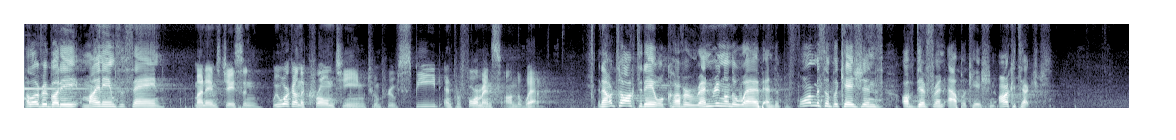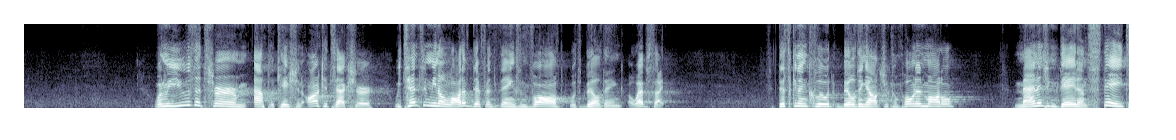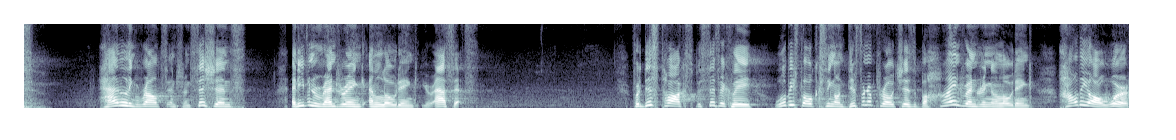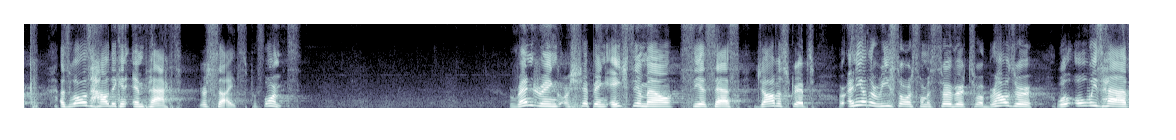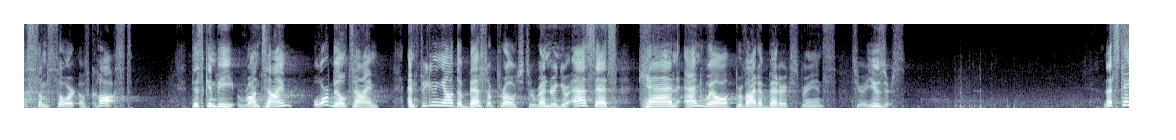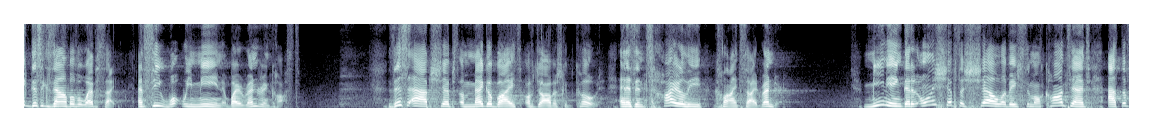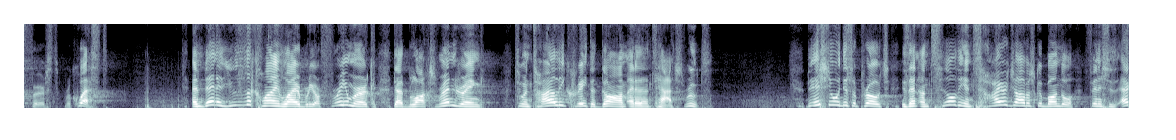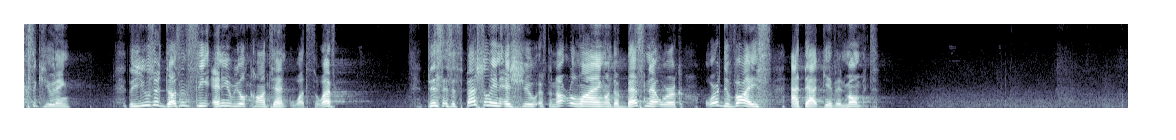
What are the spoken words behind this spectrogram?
Hello, everybody. My name's Houssein. My name's Jason. We work on the Chrome team to improve speed and performance on the web. In our talk today, we'll cover rendering on the web and the performance implications of different application architectures. When we use the term application architecture, we tend to mean a lot of different things involved with building a website. This can include building out your component model, managing data and state, handling routes and transitions, and even rendering and loading your assets. For this talk specifically, we'll be focusing on different approaches behind rendering and loading, how they all work, as well as how they can impact your site's performance. Rendering or shipping HTML, CSS, JavaScript, or any other resource from a server to a browser will always have some sort of cost. This can be runtime or build time, and figuring out the best approach to rendering your assets can and will provide a better experience to your users. Let's take this example of a website and see what we mean by rendering cost. This app ships a megabyte of JavaScript code and is entirely client-side rendered, meaning that it only ships a shell of HTML content at the first request. And then it uses a client library or framework that blocks rendering to entirely create the DOM at an attached root. The issue with this approach is that until the entire JavaScript bundle finishes executing, the user doesn't see any real content whatsoever. This is especially an issue if they're not relying on the best network or device at that given moment.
